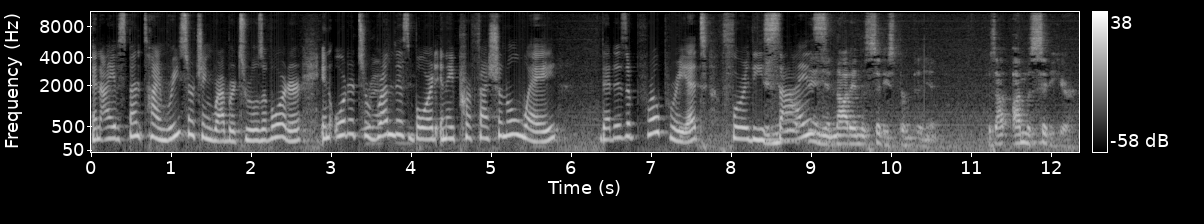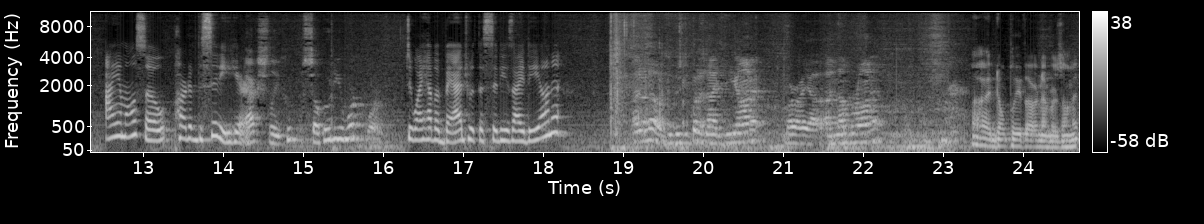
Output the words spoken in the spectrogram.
And I have spent time researching Robert's Rules of Order in order to run this board in a professional way that is appropriate for the In your opinion, not in the city's opinion. Because I'm the city here. I am also part of the city here. Actually, who, so who do you work for? Do I have a badge with the city's ID on it? I don't know, did you put an ID on it, or a, a number on it? I don't believe there are numbers on it.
